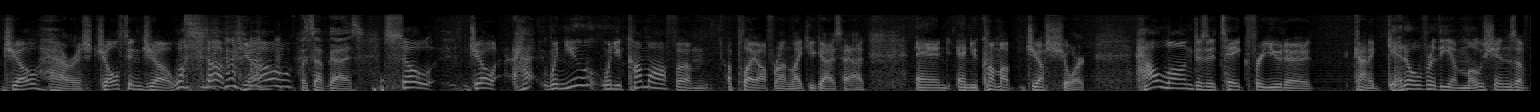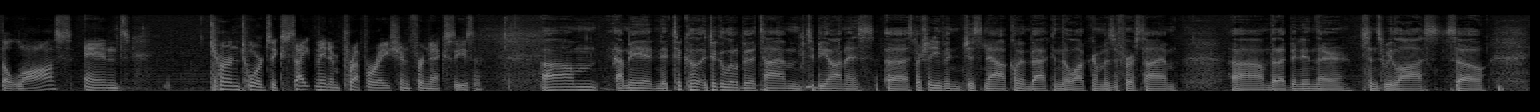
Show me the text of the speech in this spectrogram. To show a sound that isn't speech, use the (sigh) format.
Joe Harris, Joltin' Joe. What's up, (laughs) Joe? What's up, guys? So, Joe, when you when you come off um, a playoff run like you guys had, and and you come up just short, how long does it take for you to kind of get over the emotions of the loss and turn towards excitement and preparation for next season? Um, I mean, it took a, it took a little bit of time to be honest, uh, especially even just now coming back in the locker room as the first time um, that I've been in there since we lost. So,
